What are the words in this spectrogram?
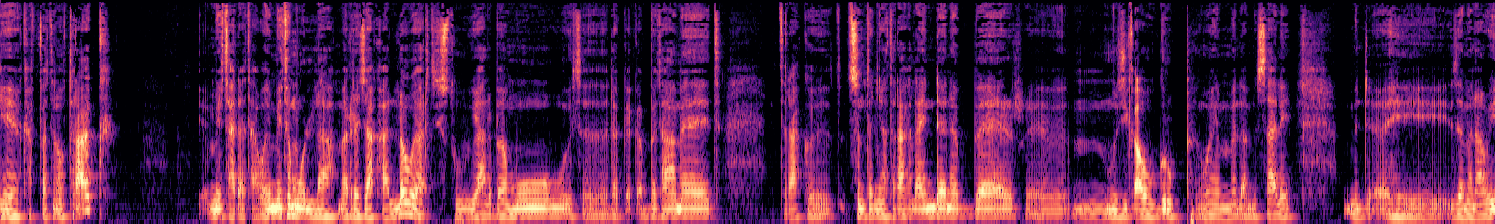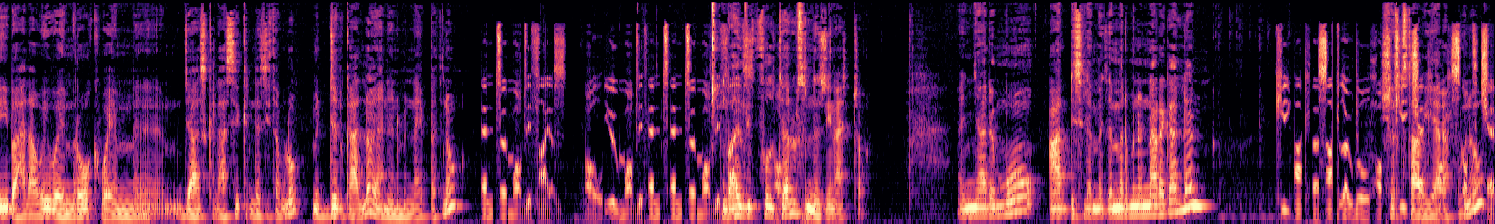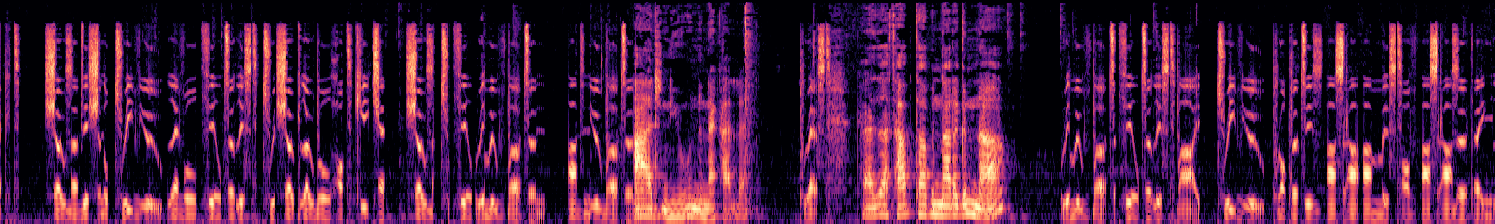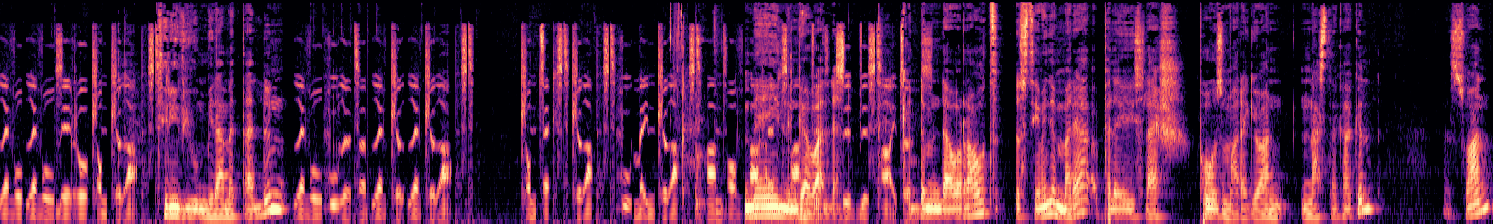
የከፈትነው track metadata ወይም የተሞላ መረጃ ካለው የአርቲስቱ የአልበሙ የተለቀቀበት አመት track ስንተኛ track ላይ እንደነበር ሙዚቃው group ወይም ለምሳሌ ይሄ ዘመናዊ ባህላዊ ወይም rock ወይም ጃዝ classic እንደዚህ ተብሎ ምድብ ካለው ያንን የምናይበት ነው ባይ. ዲፎልት. ያሉት እነዚህ ናቸው እኛ ደግሞ አዲስ ለመጨመር ምን እናደርጋለን እያደረኩ not ነው።. Show additional tree view level filter list. Tr- show global hotkey check. Show fill remove button. Add new button. አድ ኒው እንነካለን. ከዛ ታብ ታብ እናደርግና Remove button. Filter list by tree view properties. And list of Asra pane level level zero con collapsed. ትሪቪው የሚል አመጣልን Level bullet up level level collapsed. ሜይን እንገባለን. ቅድም እንዳወራሁት እስቲ መጀመሪያ ፕሌይ ስላሽ ፖዝ ማድረጊያዋን እናስተካክል እሷን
